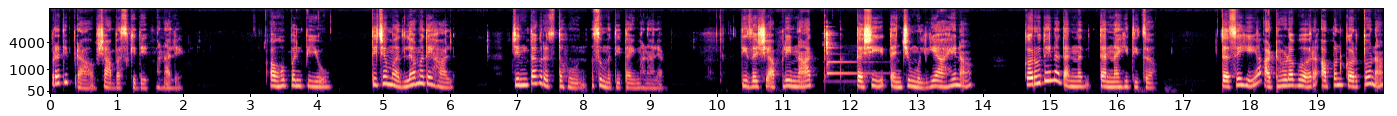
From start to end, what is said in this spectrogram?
प्रदीपराव शाबासकी देत म्हणाले. अहो पण पियो तिच्या मधल्यामध्ये हाल. चिंताग्रस्त होऊन सुमतीताई म्हणाल्या. ती जशी आपली नात तशी त्यांची मुलगी आहे ना? करू दे ना त्यांना त्यांनाही तिचं. तसेही आठवडाभर आपण करतो ना?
